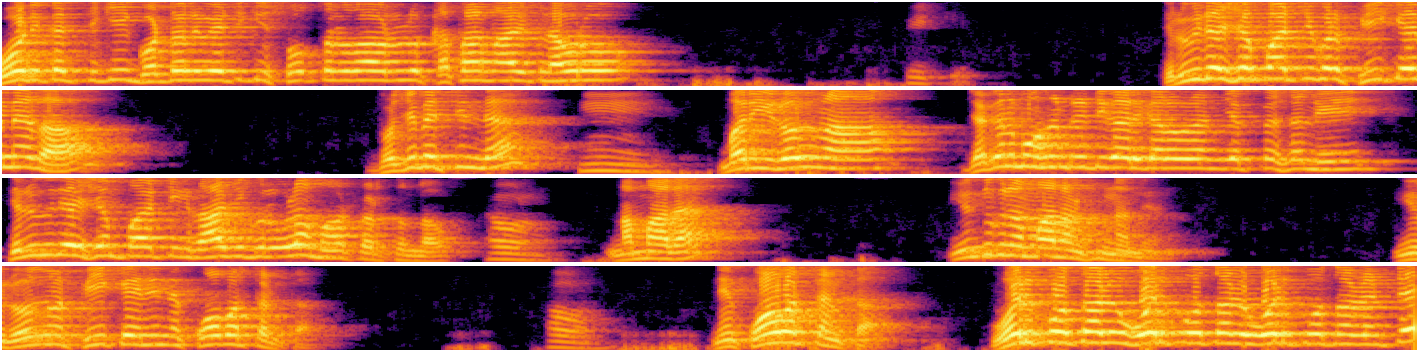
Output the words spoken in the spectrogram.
కోడికత్తికి గొడ్డల వేటికి సూత్రధారులు కథానాయకులు ఎవరు. తెలుగుదేశం పార్టీ కూడా పీకే మీద ధ్వజమెత్తిందా? మరి ఈ రోజున జగన్మోహన్ రెడ్డి గారు గెలవాలని చెప్పేసి అని తెలుగుదేశం పార్టీకి రాజగురువులా మాట్లాడుతున్నావు. నమ్మాలా? ఎందుకు నమ్మాలంటున్నాను నేను? ఈ రోజున పీకేని నేను కోవర్ట్ అంట నేను కోవర్ట్ అంట. ఓడిపోతాడు ఓడిపోతాడు ఓడిపోతాడు అంటే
